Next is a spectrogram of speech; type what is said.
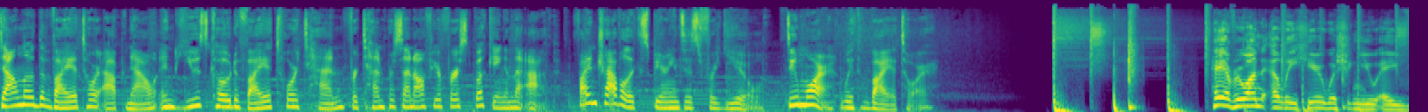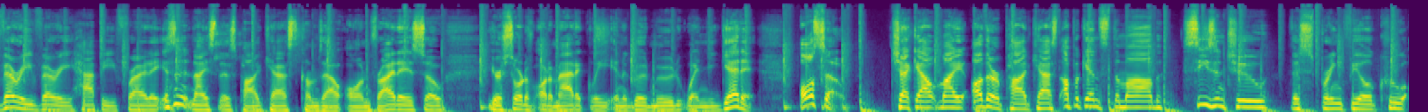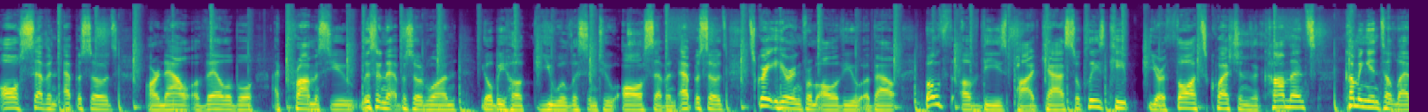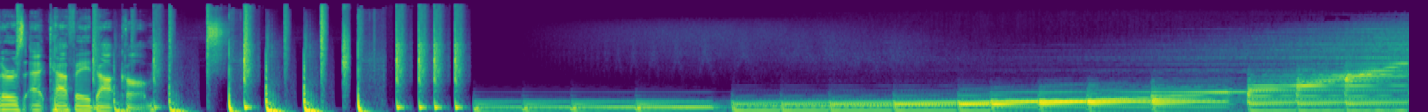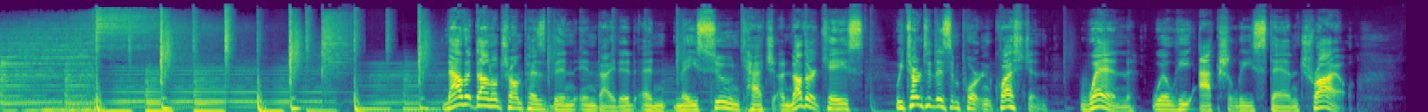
Download the Viator app now and use code Viator10 for 10% off your first booking in the app. Find travel experiences for you. Do more with Viator. Hey everyone, Elie here, wishing you a very, very happy Friday. Isn't it nice this podcast comes out on Fridays, so you're sort of automatically in a good mood when you get it? Also, Check out my other podcast, Up Against the Mob, Season 2, The Springfield Crew. All seven episodes are now available. I promise you, listen to episode one, you'll be hooked. You will listen to all seven episodes. It's great hearing from all of you about both of these podcasts. So please keep your thoughts, questions, and comments coming into letters at cafe.com. Now that Donald Trump has been indicted and may soon catch another case, we turn to this important question When will he actually stand trial?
